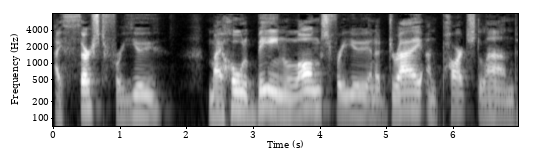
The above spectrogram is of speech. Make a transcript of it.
I thirst for you. My whole being longs for you in a dry and parched land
